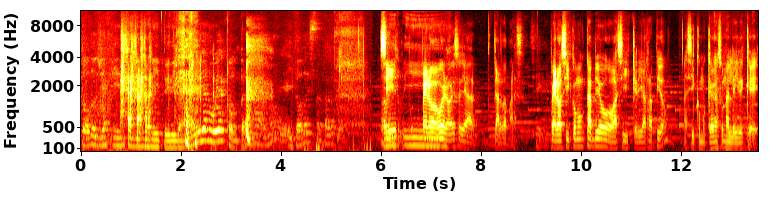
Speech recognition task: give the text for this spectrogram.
todos ya piensen bonito y digan, no, yo ya no voy a comprar, ¿no? Y toda esta parte. A sí, ver, y- pero bueno, eso ya tarda más. Sí. Pero sí, como un cambio así que diga rápido, así como que hagas una ley de que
